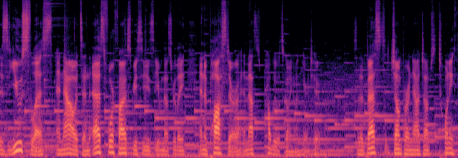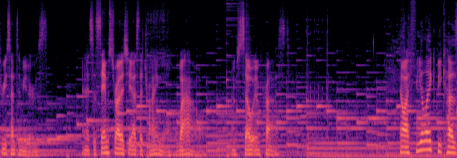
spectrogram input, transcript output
is useless and now it's an S45 species even though it's really an imposter and that's probably what's going on here too. So the best jumper now jumps 23 centimeters and it's the same strategy as the triangle. Wow, I'm so impressed. Now I feel like because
